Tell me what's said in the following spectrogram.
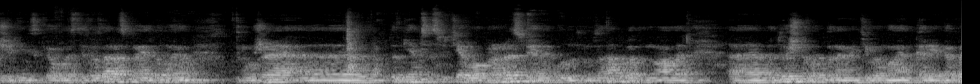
Чернігівській області, то зараз ми, я думаю, вже е, доб'ємося суттєвого прогресу. Я не буду там загадувати, ну, але е, ми точно виконаємо ті вимоги НКРКП,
